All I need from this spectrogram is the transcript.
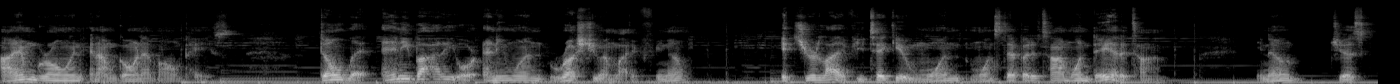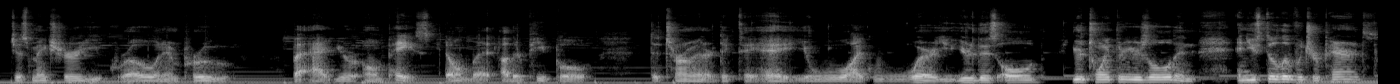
I am growing and I'm going at my own pace. Don't let anybody or anyone rush you in life, you know? It's your life. You take it one one step at a time, one day at a time. You know, just just make sure you grow and improve, but at your own pace. Don't let other people determine or dictate, hey, you're like, where are you? You're this old, you're 23 years old and and you still live with your parents?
